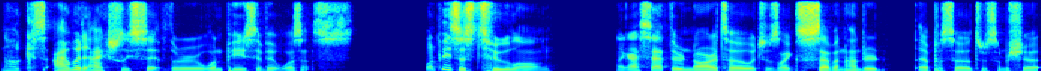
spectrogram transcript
No, because I would actually sit through One Piece if it wasn't. One Piece is too long. Like, I sat through Naruto, which is like 700 episodes or some shit.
